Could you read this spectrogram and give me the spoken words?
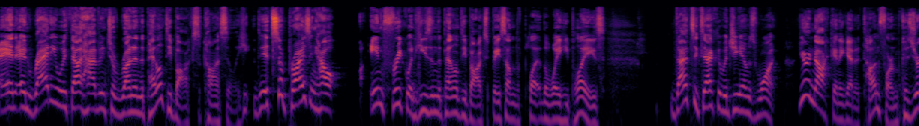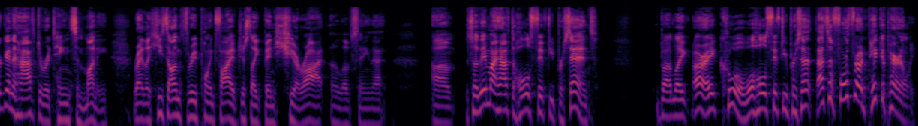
and, and ratty without having to run in the penalty box constantly. He, it's surprising how infrequent he's in the penalty box based on the play, the way he plays that's exactly what GMs want. You're not going to get a ton for him because you're going to have to retain some money, right? Like he's on 3.5, just like Ben Chiarot. I love saying that. Um, so they might have to hold 50%, but like, all right, cool. We'll hold 50%. That's a fourth round pick, apparently.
